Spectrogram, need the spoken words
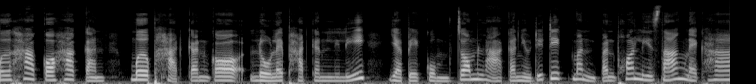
มือห้าก็ห้ากันเมื่อผาดกันก็โลไลผาดกันลิลิอย่าไปกลุ่มจ้อมหลากันอยู่ดิ๊กๆมันปันพ่อนลีสร้างในค่ะ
